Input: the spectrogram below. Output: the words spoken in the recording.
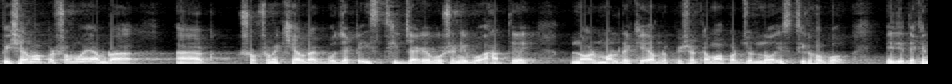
প্রেশার মাপার সময় আমরা সবসময় খেয়াল রাখব যে একটা স্থির জায়গায় বসে নিব। হাতে নর্মাল রেখে আমরা প্রেশারটা মাপার জন্য স্থির হব। এই যে দেখেন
